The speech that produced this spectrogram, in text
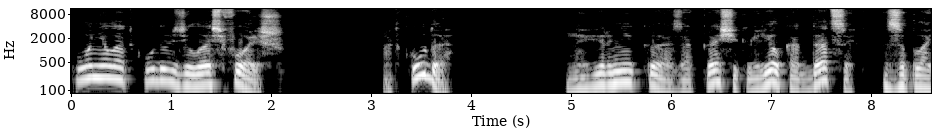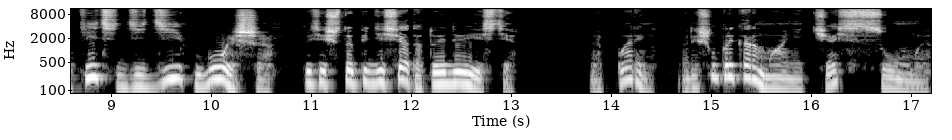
понял, откуда взялась фальшь. Откуда? Наверняка заказчик велел Каддаце заплатить Диди больше. 1150, а то и 200. А парень решил прикарманить часть суммы.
